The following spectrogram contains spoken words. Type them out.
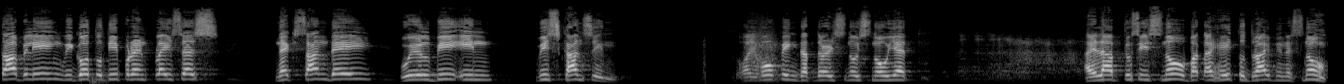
traveling, we go to different places. Next Sunday, we will be in Wisconsin. So I'm hoping that there is no snow yet. I love to see snow, but I hate to drive in the snow.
